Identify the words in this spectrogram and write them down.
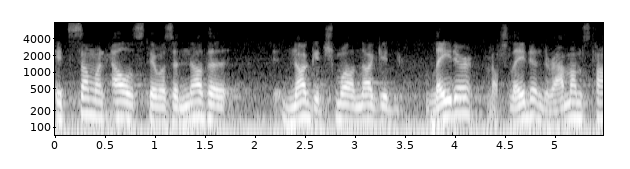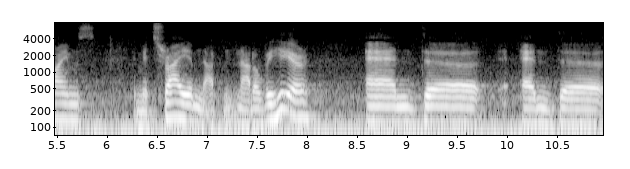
it's someone else. There was another Nogid, Shmuel Nogid, later, much later in the Rambam's times, in Mitzrayim, not, not over here, and, uh, and uh,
